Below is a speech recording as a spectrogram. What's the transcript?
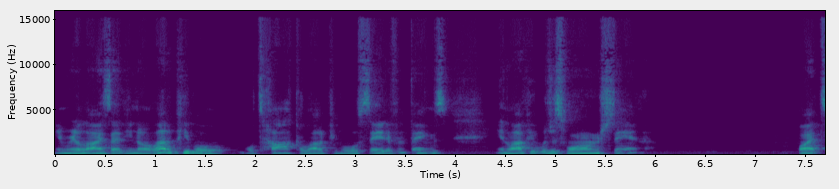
and realize that you know a lot of people will talk a lot of people will say different things and a lot of people just won't understand. But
